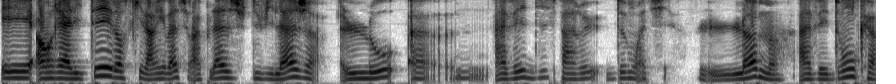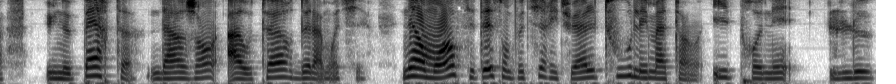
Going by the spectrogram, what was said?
Et en réalité, lorsqu'il arriva sur la plage du village, l'eau euh, avait disparu de moitié. L'homme avait donc une perte d'argent à hauteur de la moitié. Néanmoins, c'était son petit rituel tous les matins. Il prenait le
